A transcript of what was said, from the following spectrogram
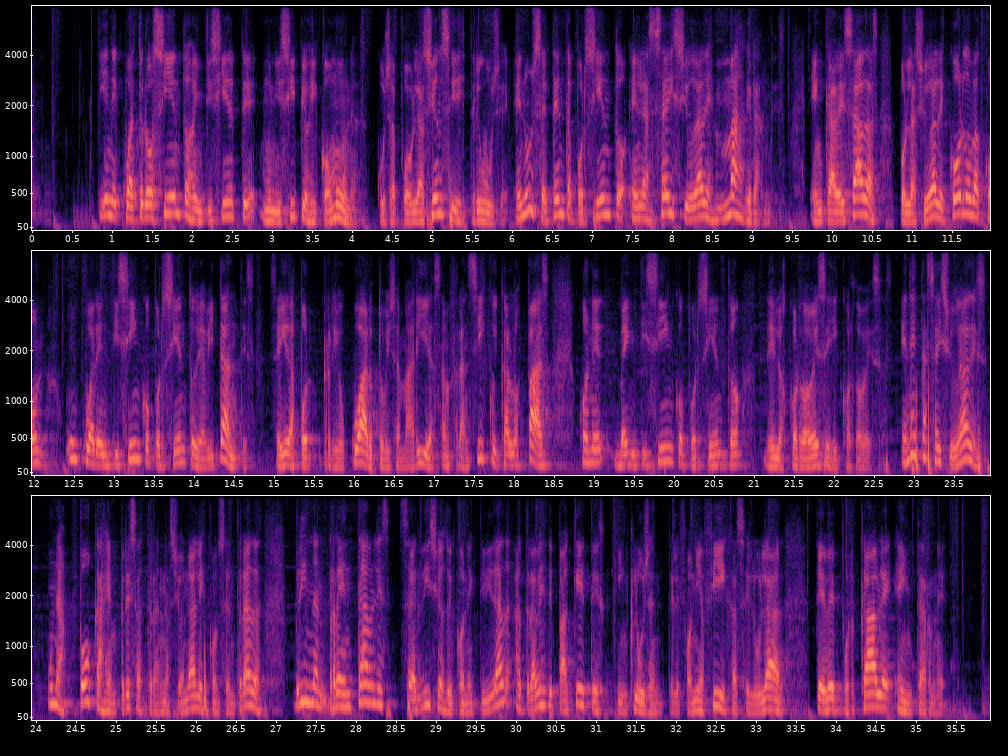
tiene 427 municipios y comunas, cuya población se distribuye en un 70% en las seis ciudades más grandes, encabezadas por la ciudad de Córdoba con un 45% de habitantes, seguidas por Río Cuarto, Villa María, San Francisco y Carlos Paz, con el 25% de los cordobeses y cordobesas. En estas seis ciudades, unas pocas empresas transnacionales concentradas brindan rentables servicios de conectividad a través de paquetes que incluyen telefonía fija, celular, TV por cable e Internet.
